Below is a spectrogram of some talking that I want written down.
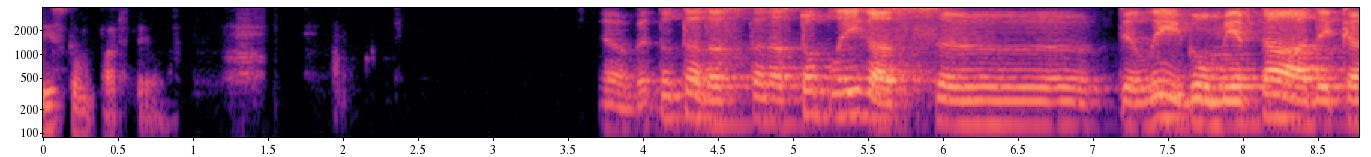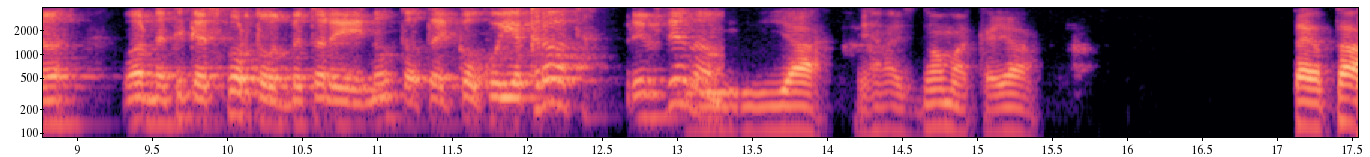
diskomfortīgi. Jā, bet nu, tādās, tādās top līgās uh, tie līgumi ir tādi, ka var ne tikai sportot, bet arī nu, teikt, kaut ko iekrāt priekšdienām. Jā, jā, es domāju, ka jā. Tā, tā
